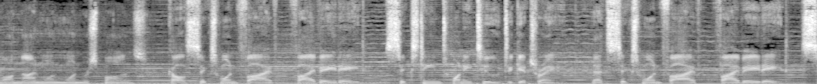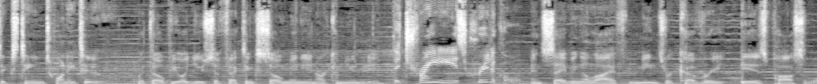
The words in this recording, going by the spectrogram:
while 911 responds. Call 615 588 1622 to get trained. That's 615 588 1622. With opioid use affecting so many in our community, The training is critical. and saving a life means recovery is possible.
